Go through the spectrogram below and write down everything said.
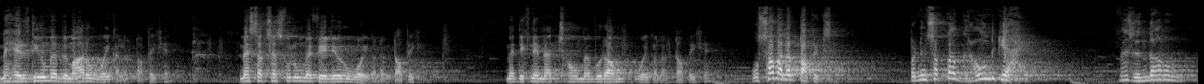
मैं हेल्दी हूँ, मैं बीमार हूँ, वो एक अलग टॉपिक है। मैं सक्सेसफुल हूँ, मैं फेलियर हूँ वो एक अलग टॉपिक है। मैं दिखने में अच्छा हूँ, मैं बुरा हूँ वो एक अलग टॉपिक है। वो सब अलग टॉपिक्स है। बट इन सबका ग्राउंड क्या है? मैं ज़िंदा हूँ।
